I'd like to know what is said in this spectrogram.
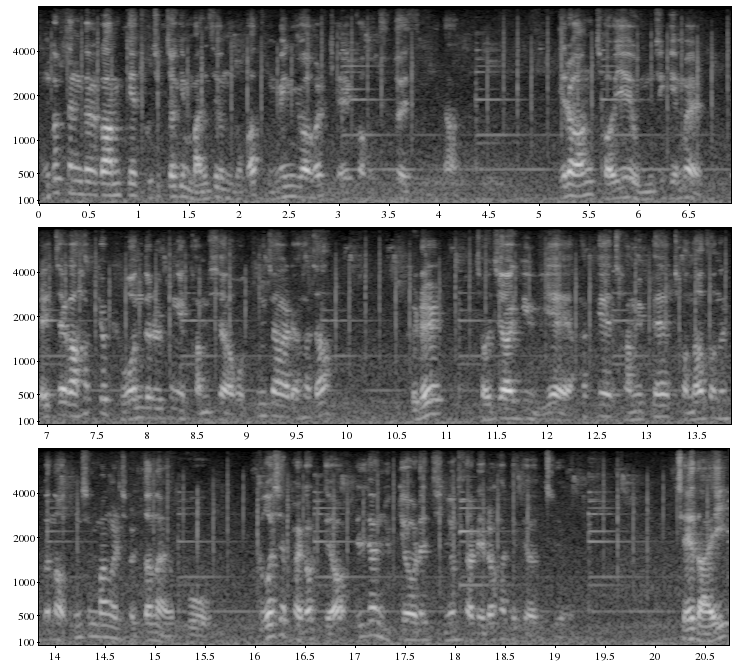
공급생들과 함께 조직적인 만세 운동과 동맹 휴학을 계획하고 주도했습니다. 이런 저희의 움직임을 일제가 학교 교원들을 통해 감시하고 통제하려 하자 그를 저지하기 위해 학교에 잠입해 전화선을 끊어 통신망을 절단하였고 그것이 발각되어 1년 6개월의 징역살이를 하게 되었지요. 제 나이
